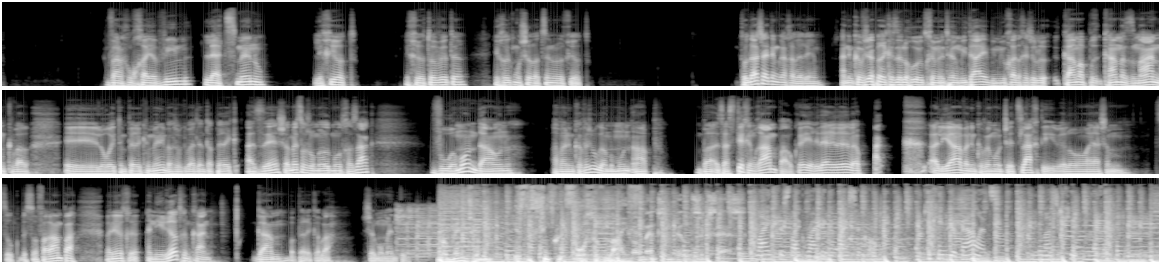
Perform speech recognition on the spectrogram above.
ואנחנו חייבים לעצמנו לחיות, לחיות טוב יותר, לחיות כמו שרצינו לחיות. תודה שהייתם כאן חברים, אני מקווה שהפרק הזה לא רואה אתכם יותר מדי, במיוחד אחרי שכמה כמה זמן כבר אה, לא ראיתם פרק ממני ועכשיו קיבלתם את הפרק הזה, שהמסר שלו מאוד מאוד חזק, והוא המון down, אבל אני מקווה שהוא גם המון up. זה עשיתי לכם רמפה, אוקיי? ירידה, ירידה, ירידה, fuck, עלייה, ואני מקווה מאוד שהצלחתי, ולא היה שם צוק בסוף הרמפה, ואני אראה אתכם כאן, גם בפרק הבא של מומנטום. Momentum is the secret force of life. Momentum builds success. Life is like riding a bicycle. To keep your balance, you must keep moving.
